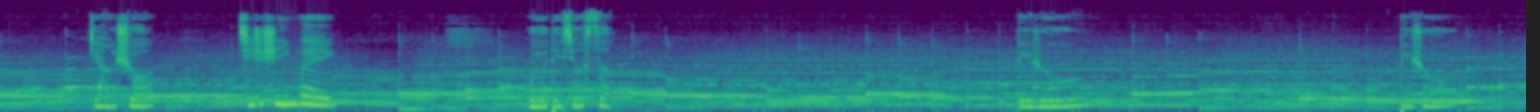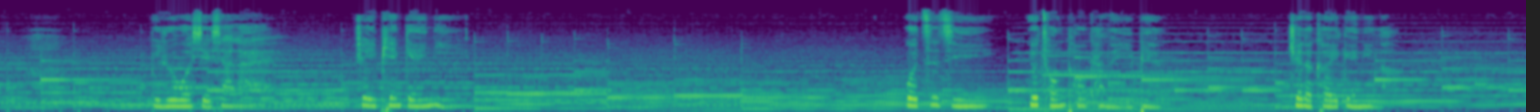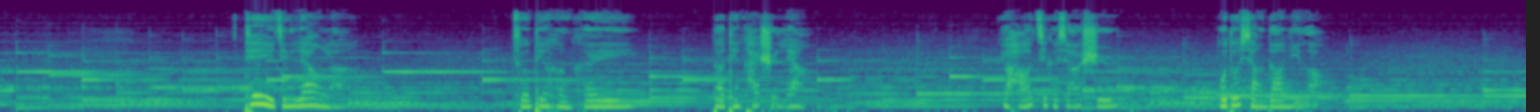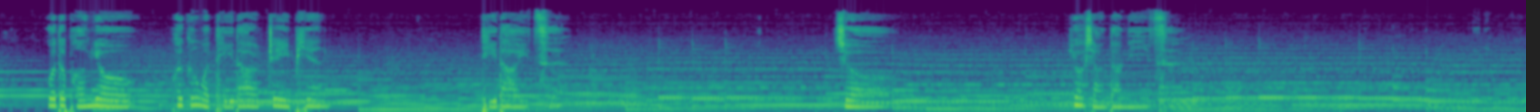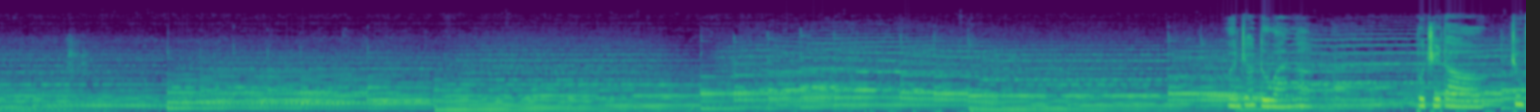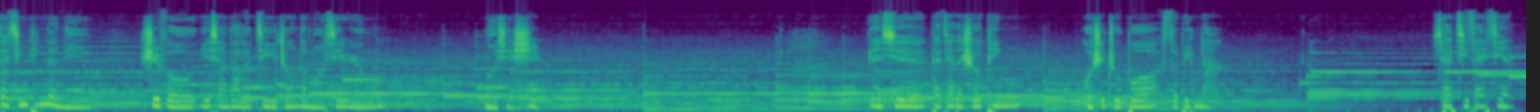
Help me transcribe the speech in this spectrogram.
这样说，其实是因为我有点羞涩。比如，比如。比如我写下来这一篇给你，我自己又从头看了一遍，觉得可以给你了。天已经亮了，从天很黑到天开始亮，有好几个小时，我都想到你了。我的朋友会跟我提到这一篇，提到一次，就又想到你一次。文章读完了，不知道。正在倾听的你，是否也想到了记忆中的某些人、某些事？感谢大家的收听，我是主播索宾娜，下期再见。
